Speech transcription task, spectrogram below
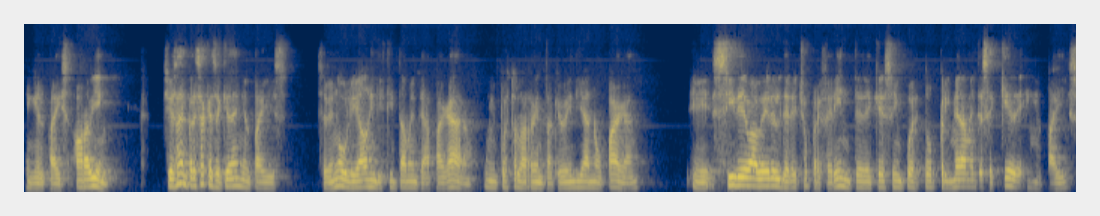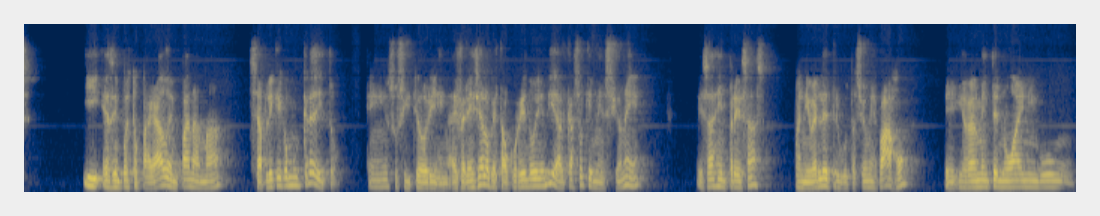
en el país. Ahora bien, si esas empresas que se quedan en el país se ven obligados indistintamente a pagar un impuesto a la renta que hoy en día no pagan, eh, sí debe haber el derecho preferente de que ese impuesto primeramente se quede en el país y ese impuesto pagado en Panamá se aplique como un crédito en su sitio de origen, a diferencia de lo que está ocurriendo hoy en día. El caso que mencioné, esas empresas, pues el nivel de tributación es bajo, eh, y realmente no hay ningún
